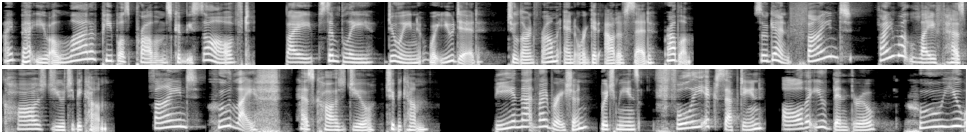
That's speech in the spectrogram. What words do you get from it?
I bet you a lot of people's problems could be solved by simply doing what you did to learn from and or get out of said problem. So again, find find what life has caused you to become. Find who life has caused you to become. Be in that vibration, which means fully accepting all that you've been through, who you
